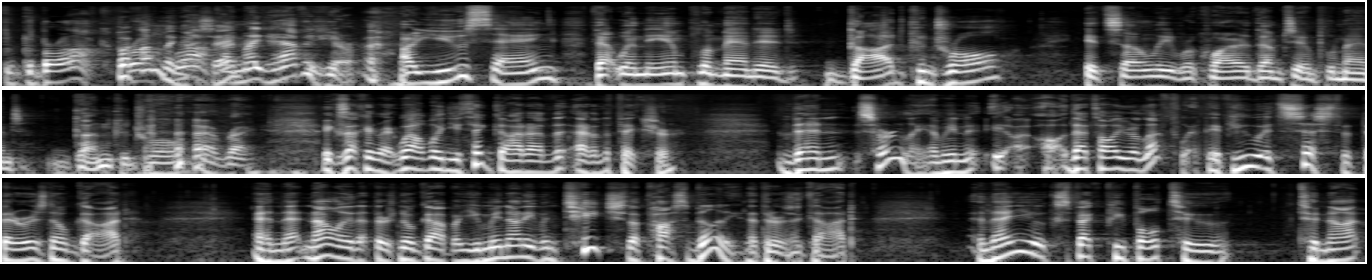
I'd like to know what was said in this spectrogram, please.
Barack, But Barack, I say. I might have it here. Are you saying that when they implemented God control, it suddenly required them to implement gun control? right, exactly right. Well, when you take God out of the, out of the picture, then certainly, I mean, uh, that's all you're left with. If you insist that there is no God, and that not only that there's no God, but you may not even teach the possibility that there is a God, and then you expect people to to not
